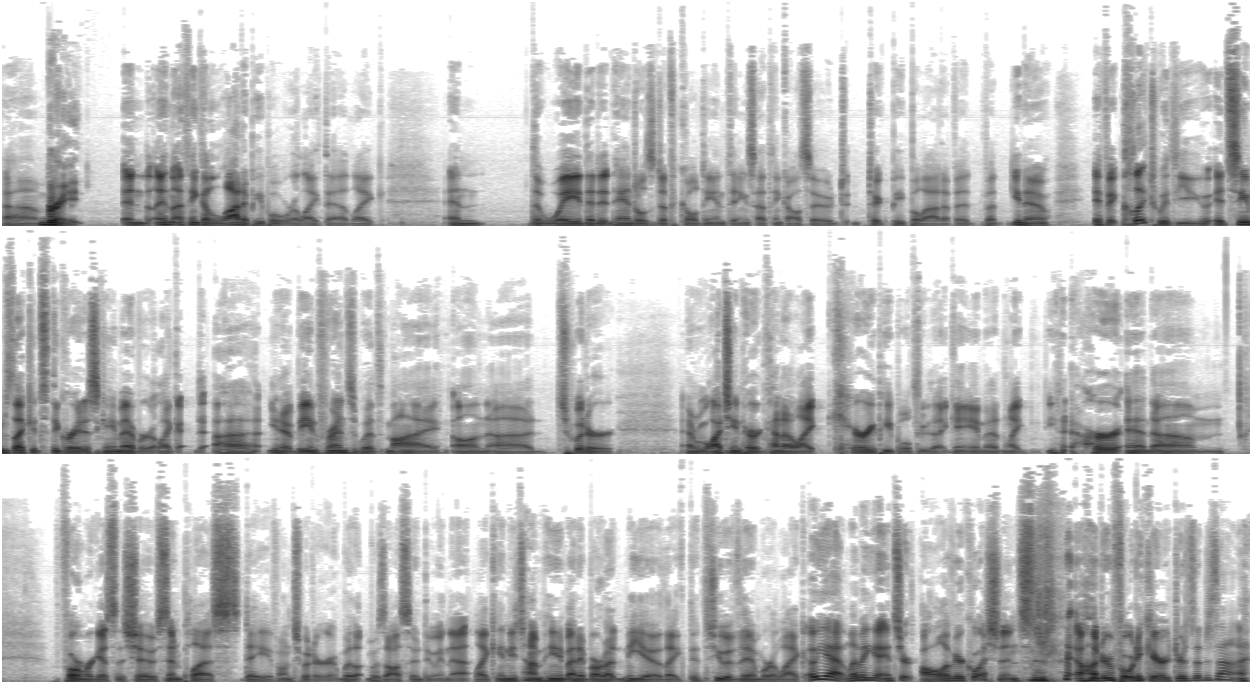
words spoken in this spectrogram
um, right? And and I think a lot of people were like that, like and the way that it handles difficulty and things, I think also t- took people out of it. But you know, if it clicked with you, it seems like it's the greatest game ever. Like, uh, you know, being friends with my on uh, Twitter, and watching her kind of like carry people through that game and like you know, her and um former guest of the show, Sin Plus Dave on Twitter was also doing that. Like anytime anybody brought up Nioh, like the two of them were like, "Oh yeah, let me answer all of your questions, 140 characters at a time."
